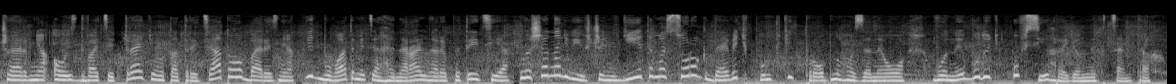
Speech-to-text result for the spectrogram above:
червня, а ось 23 та 30 березня відбуватиметься генеральна репетиція. Лише на Львівщині діятиме 49 пунктів пробного ЗНО. Вони будуть у всіх районних центрах.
